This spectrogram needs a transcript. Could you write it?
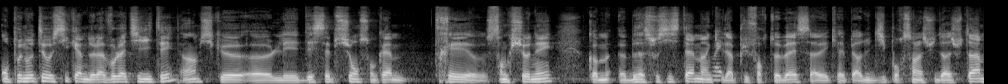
on peut noter aussi quand même de la volatilité, hein, puisque les déceptions sont quand même très euh, sanctionné, comme euh, Dassault Systèmes, hein, qui est la plus forte baisse, avec, qui a perdu 10% à la suite des résultats.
